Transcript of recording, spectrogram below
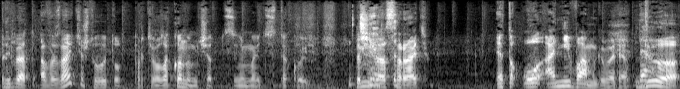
ребят, а вы знаете, что вы тут противозаконным чем-то занимаетесь такой? Да мне насрать. Это о, они вам говорят. Да.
